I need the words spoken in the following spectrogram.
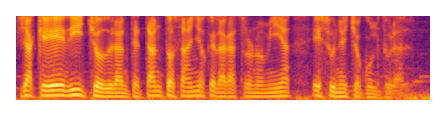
ya que he dicho durante tantos años que la gastronomía es un hecho cultural.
